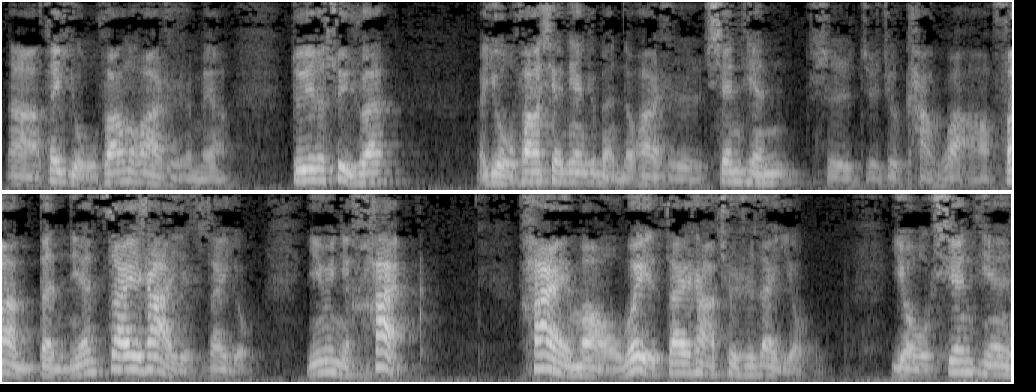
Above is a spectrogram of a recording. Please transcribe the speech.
啊，在酉方的话是什么呀？堆了碎砖。酉方先天之本的话是先天是就就坎卦啊，犯本年灾煞也是在酉，因为你亥亥卯未灾煞确实在酉，酉先天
